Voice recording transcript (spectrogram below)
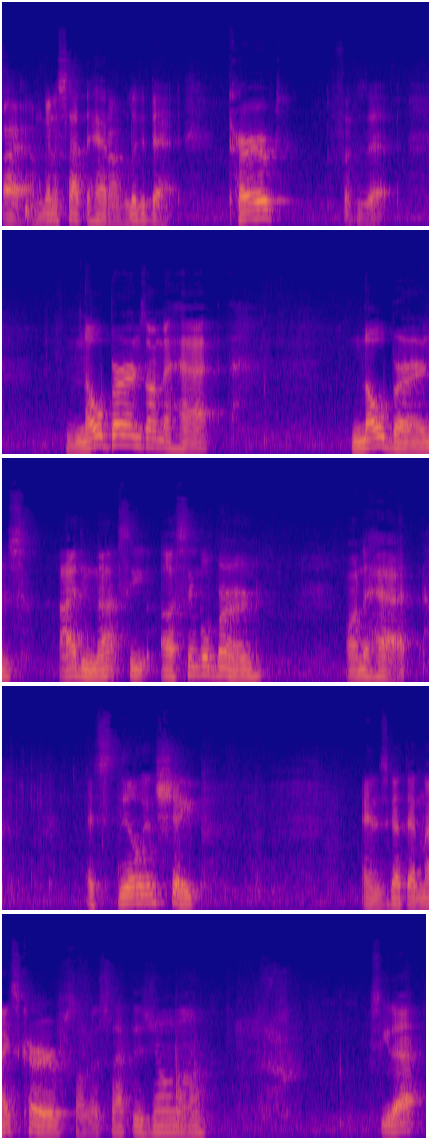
All right, I'm gonna slap the hat on. Look at that. Curved, fuck is that? No burns on the hat. No burns. I do not see a single burn on the hat. It's still in shape. And it's got that nice curve, so I'm gonna slap this joint on. See that?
